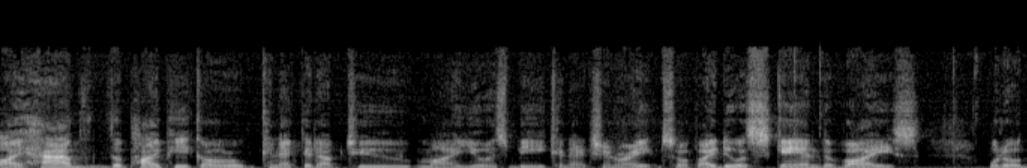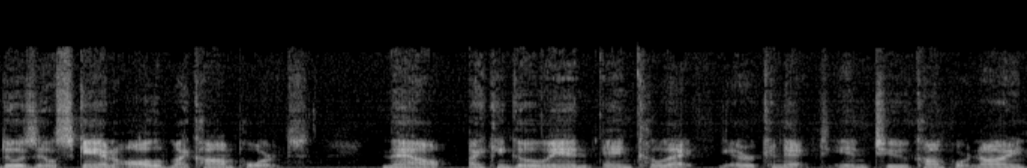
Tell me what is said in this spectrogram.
I have the Pi Pico connected up to my USB connection, right? So if I do a scan device, what it'll do is it'll scan all of my COM ports. Now I can go in and collect or connect into COM port 9.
